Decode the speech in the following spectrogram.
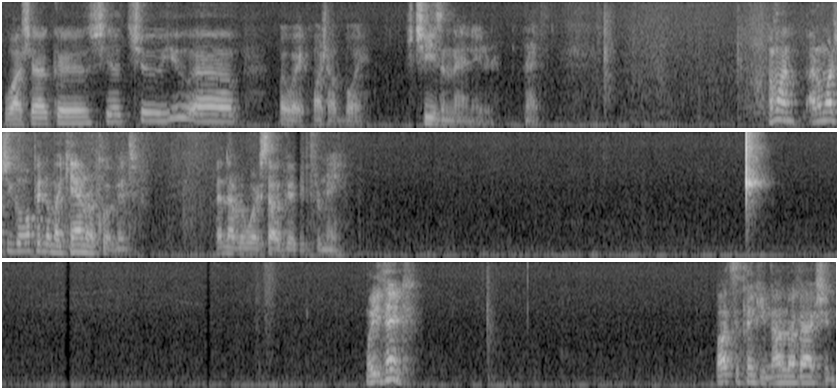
Watch out, girl, she'll chew you out. Oh, wait, watch out, boy. She's a man eater, right? Come on, I don't want you to go up into my camera equipment. That never works out good for me. What do you think? Lots of thinking, not enough action.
